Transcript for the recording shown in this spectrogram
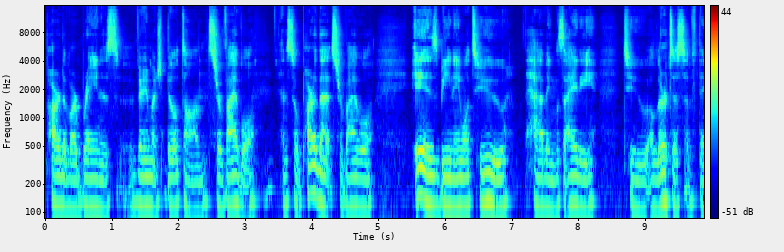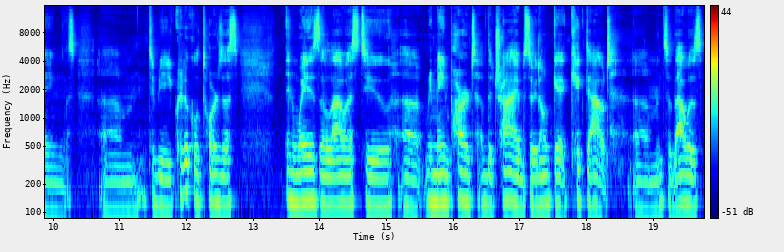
part of our brain is very much built on survival. And so part of that survival is being able to have anxiety, to alert us of things, um, to be critical towards us in ways that allow us to uh, remain part of the tribe so we don't get kicked out. Um, and so that was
